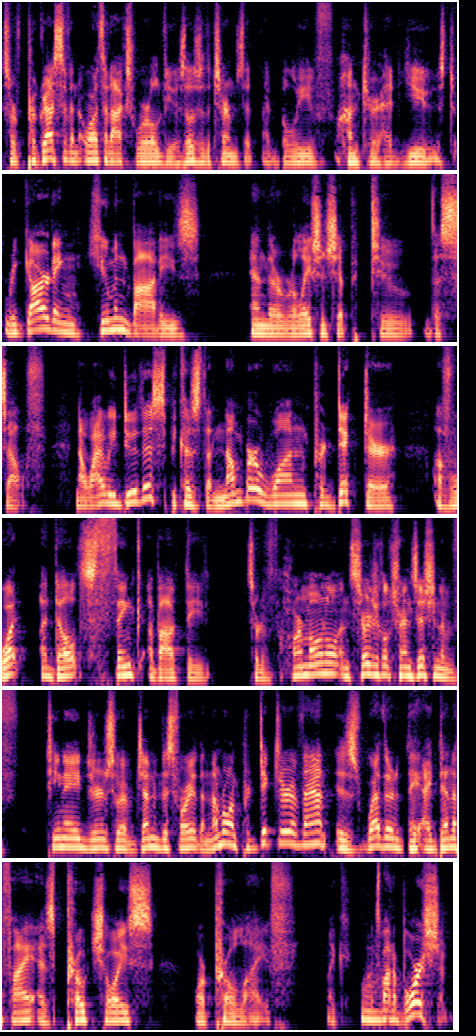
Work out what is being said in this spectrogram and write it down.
sort of progressive and orthodox worldviews. Those are the terms that I believe Hunter had used regarding human bodies and their relationship to the self. Now, why do we do this? Because the number one predictor of what adults think about the sort of hormonal and surgical transition of teenagers who have gender dysphoria, the number one predictor of that is whether they identify as pro choice or pro life. Like wow. it's about abortion,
